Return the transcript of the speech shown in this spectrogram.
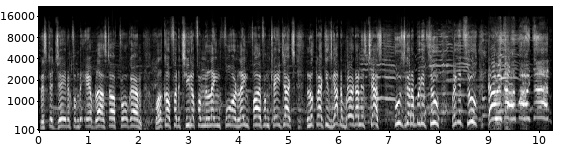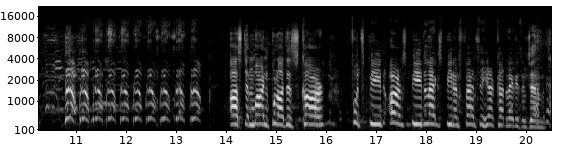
Mr. Jayden from the Airblastoff program. Welcome for the cheetah from the lane 4. Lane 5 from Kajaks. Look like he's got the bird on his chest. Who's gonna bring it through? Bring it through. There we go, Martin! Aston Martin pull out his car. Foot speed, arm speed, leg speed, and fancy haircut, ladies and gentlemen.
